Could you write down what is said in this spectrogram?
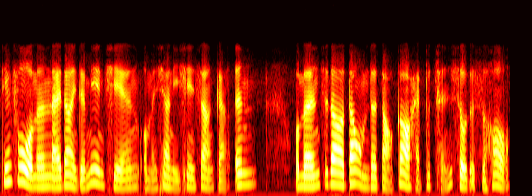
天父，我们来到你的面前，我们向你献上感恩。我们知道，当我们的祷告还不成熟的时候，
